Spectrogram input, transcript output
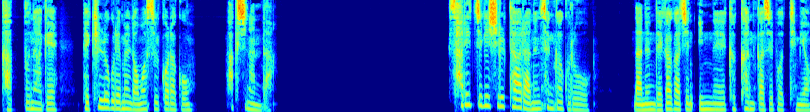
가뿐하게 100kg을 넘었을 거라고 확신한다. 살이 찌기 싫다라는 생각으로 나는 내가 가진 인내의 극한까지 버티며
